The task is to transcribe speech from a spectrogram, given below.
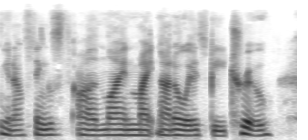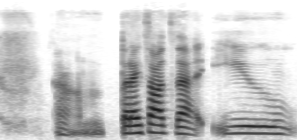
you know, things online might not always be true. Um, but I thought that you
